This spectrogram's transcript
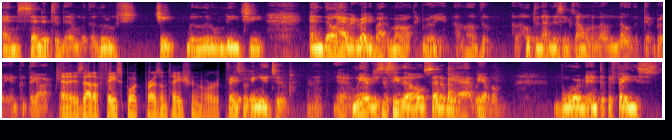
and send it to them with a little sh- sheet, with a little lead sheet, and they'll have it ready by tomorrow. They're brilliant. I love them. I hope they're not listening because I want to let them know that they're brilliant, but they are. And is that a Facebook presentation or Facebook and YouTube. Yeah, we have. You should see the whole setup we have. We have a board interface,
